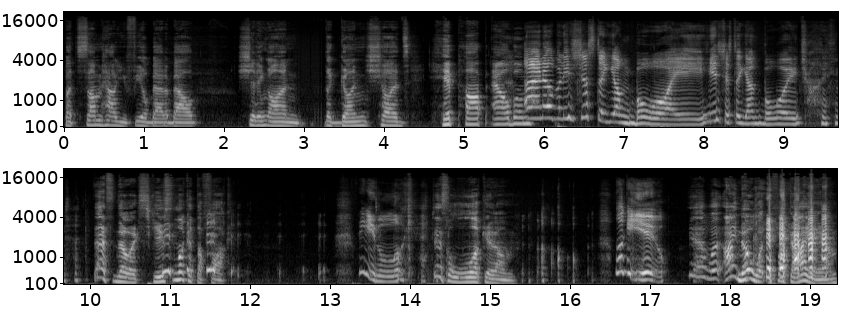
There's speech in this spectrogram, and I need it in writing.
but somehow you feel bad about shitting on the Gun Chuds hip hop album. I know, but he's just a young boy. He's just a young boy trying to. That's no excuse. Look at the fuck. What do you look at? Just look at him. Look at you. Yeah, what? I know what the fuck I am.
